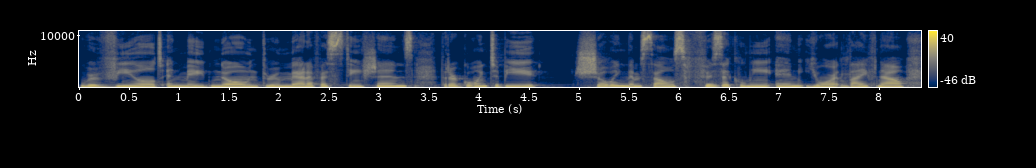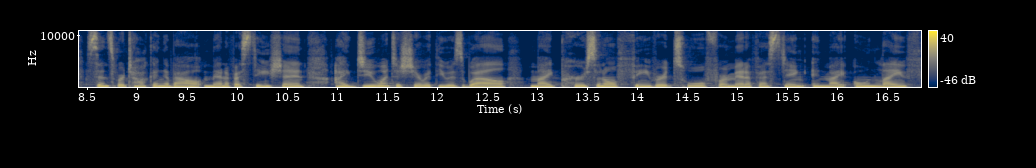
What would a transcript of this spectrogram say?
revealed and made known through manifestations that are going to be showing themselves physically in your life. Now, since we're talking about manifestation, I do want to share with you as well my personal favorite tool for manifesting in my own life,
